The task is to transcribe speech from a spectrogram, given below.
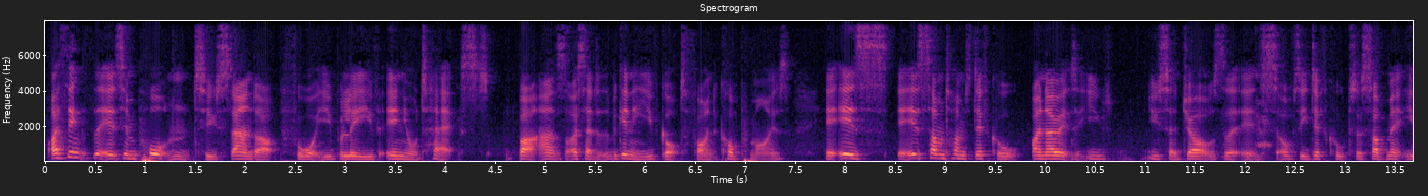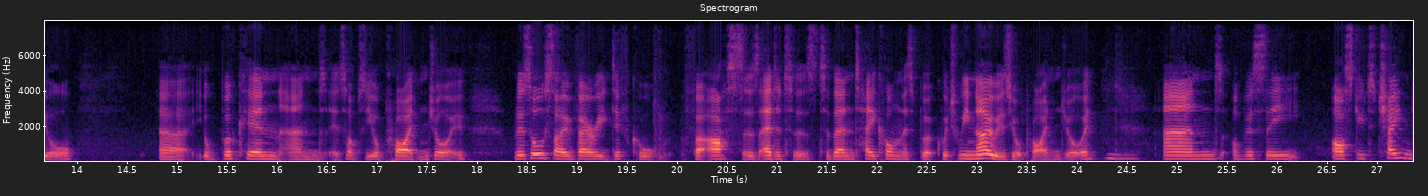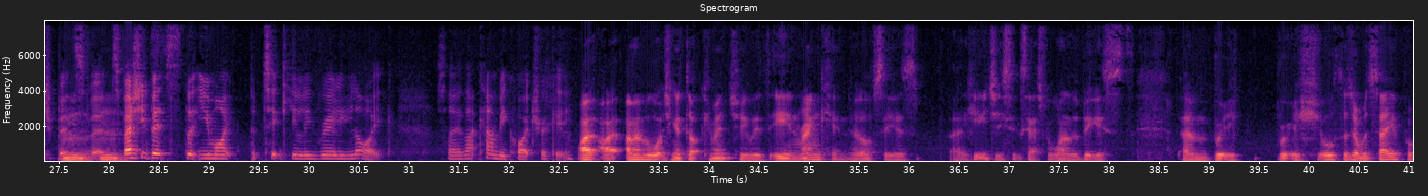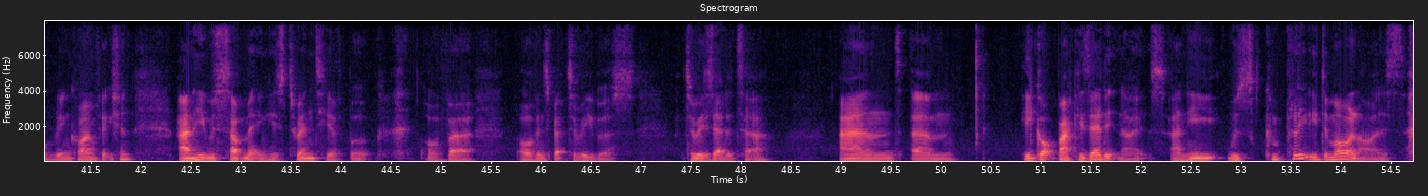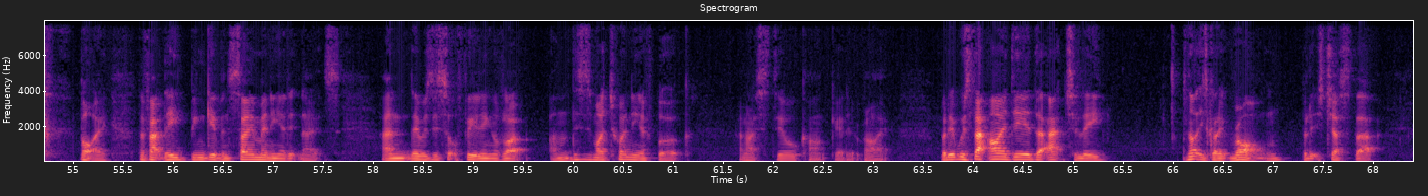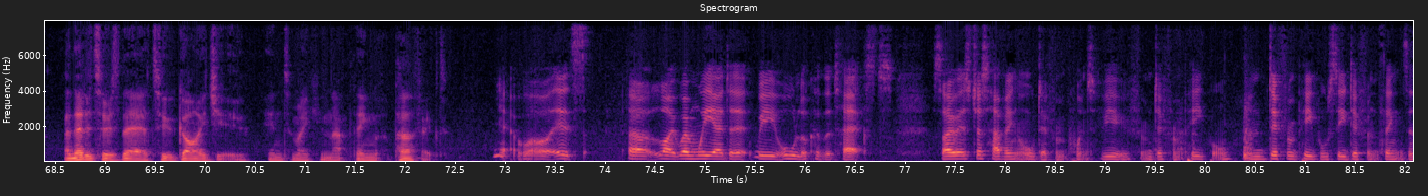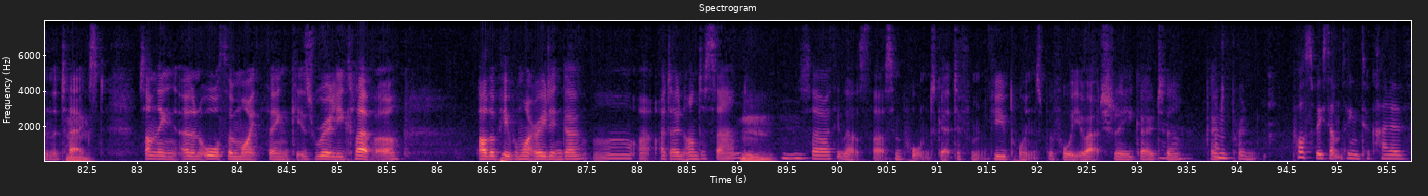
I think that it's important to stand up for what you believe in your text, but as I said at the beginning, you've got to find a compromise. It is it is sometimes difficult. I know it's you you said Giles that it's obviously difficult to submit your uh, your book in, and it's obviously your pride and joy. But it's also very difficult for us as editors to then take on this book, which we know is your pride and joy, and obviously ask you to change bits Mm, of it, mm. especially bits that you might particularly really like. So that can be quite tricky. I, I, I remember watching a documentary with Ian Rankin, who obviously is uh, hugely successful, one of the biggest um, British British authors, I would say, probably in crime fiction, and he was submitting his twentieth book of uh, of Inspector Rebus to his editor, and um, he got back his edit notes, and he was completely demoralised by the fact that he'd been given so many edit notes, and there was this sort of feeling of like, um, this is my twentieth book and I still can't get it right. But it was that idea that actually, it's not he's got it wrong, but it's just that an editor is there to guide you into making that thing perfect. Yeah, well, it's uh, like when we edit, we all look at the texts. So it's just having all different points of view from different people, and different people see different things in the Mm. text. Something an author might think is really clever, other people might read it and go, "Oh, I, I don't understand." Mm. So I think that's that's important to get different viewpoints before you actually go to go to Um, print. possibly something to kind of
